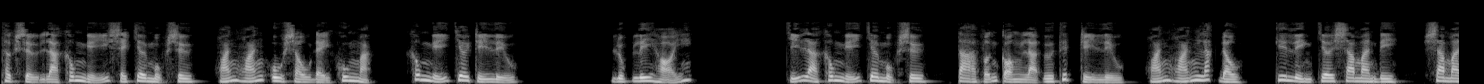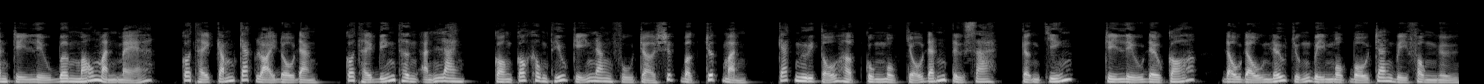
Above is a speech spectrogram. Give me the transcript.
thật sự là không nghĩ sẽ chơi mục sư, hoáng hoáng u sầu đầy khuôn mặt, không nghĩ chơi trị liệu. Lục ly hỏi. Chỉ là không nghĩ chơi mục sư, ta vẫn còn là ưa thích trị liệu, hoáng hoáng lắc đầu, kia liền chơi Saman đi, Saman trị liệu bơm máu mạnh mẽ, có thể cắm các loại đồ đằng, có thể biến thân ảnh lan, còn có không thiếu kỹ năng phụ trợ sức bật rất mạnh, các ngươi tổ hợp cùng một chỗ đánh từ xa, cận chiến, trị liệu đều có, đầu đầu nếu chuẩn bị một bộ trang bị phòng ngự,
